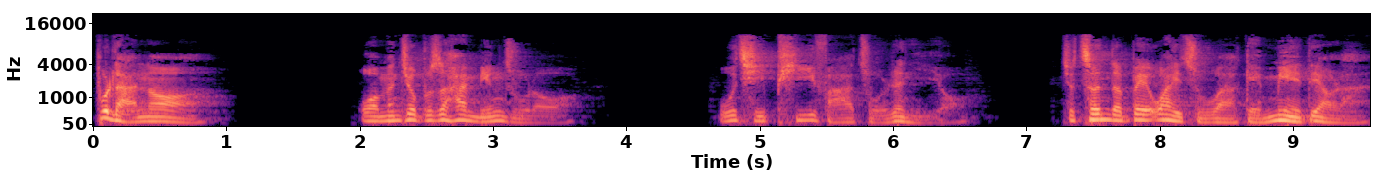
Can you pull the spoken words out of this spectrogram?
不然哦，我们就不是汉民族了哦，无其披发左衽矣哦，就真的被外族啊给灭掉了。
